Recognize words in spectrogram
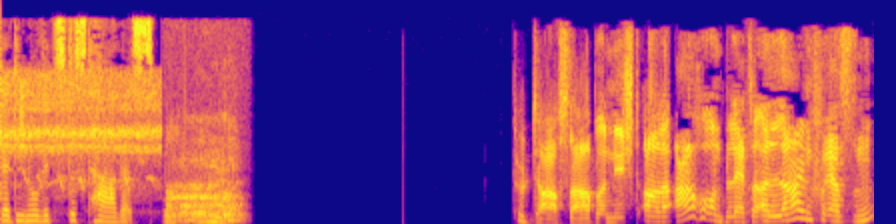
Der Dino-Witz des Tages. Du darfst aber nicht alle Ahornblätter allein fressen,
